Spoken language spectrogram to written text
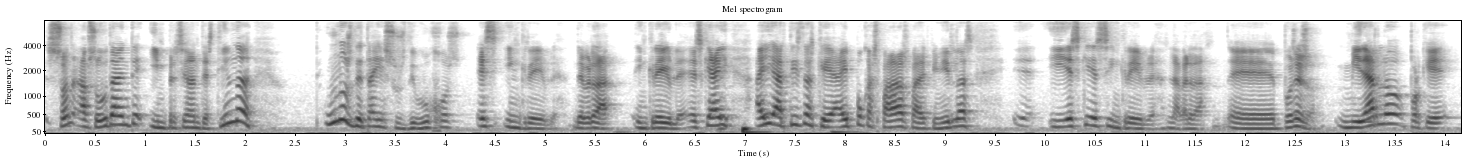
Son absolutamente impresionantes. Tiene unos detalles sus dibujos es increíble, de verdad, increíble. Es que hay, hay artistas que hay pocas palabras para definirlas eh, y es que es increíble, la verdad. Eh, pues eso, mirarlo porque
